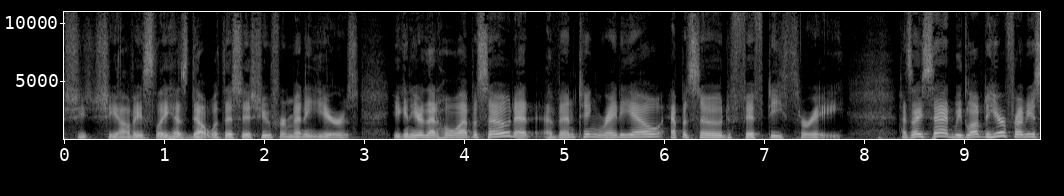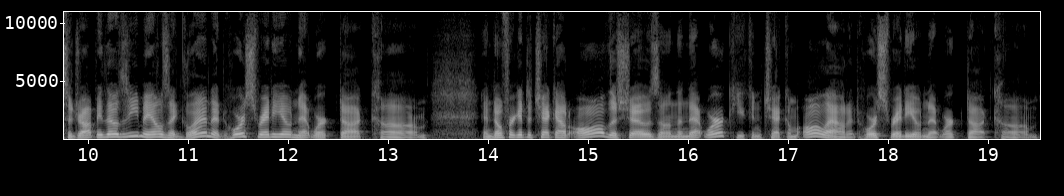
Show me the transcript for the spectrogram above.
she she obviously has dealt with this issue for many years. You can hear that whole episode at Eventing Radio, episode 53. As I said, we'd love to hear from you, so drop me those emails at glenn at horseradionetwork.com. And don't forget to check out all the shows on the network. You can check them all out at horseradionetwork.com.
